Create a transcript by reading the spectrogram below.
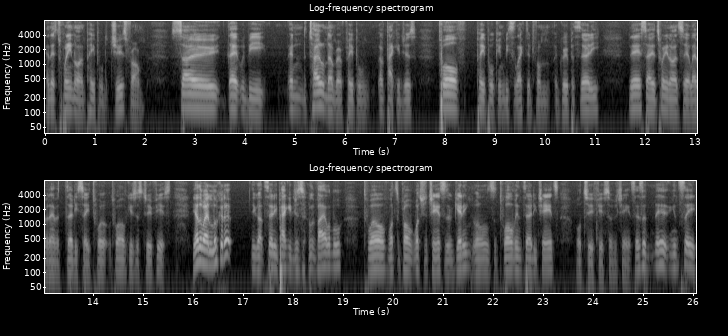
and there's 29 people to choose from. So that would be, and the total number of people of packages, 12 people can be selected from a group of 30 there. So 29C11 over 30C12 gives us two fifths. The other way to look at it you've got 30 packages available. 12. What's the problem? What's your chances of getting? Well, it's a 12 in 30 chance or two fifths of a chance. There's a there you can see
